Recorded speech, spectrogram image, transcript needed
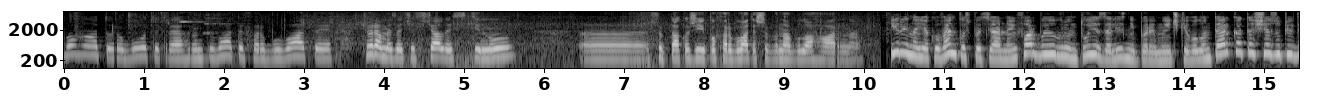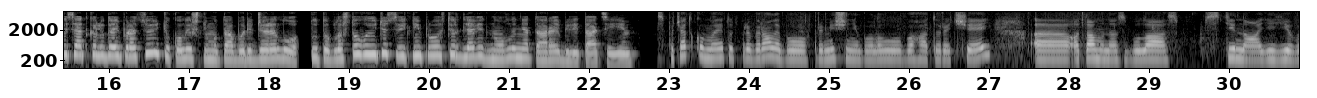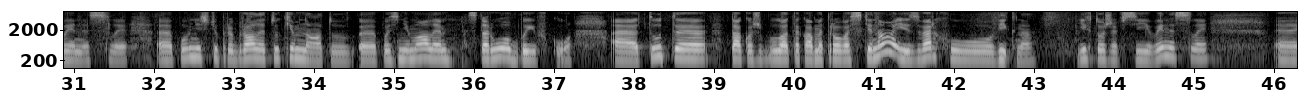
Багато роботи, треба ґрунтувати, фарбувати. Вчора ми зачищали стіну, е, щоб також її пофарбувати, щоб вона була гарна. Ірина Яковенко спеціальною фарбою ґрунтує залізні перемички. Волонтерка та ще зо півдесятка людей працюють у колишньому таборі джерело. Тут облаштовують освітній простір для відновлення та реабілітації. Спочатку ми тут прибирали, бо в приміщенні було багато речей. Е, Отам у нас була стіна, її винесли. Е, Повністю прибрали ту кімнату, е, познімали стару обивку. Е, Тут також була така метрова стіна і зверху вікна. Їх теж всі винесли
